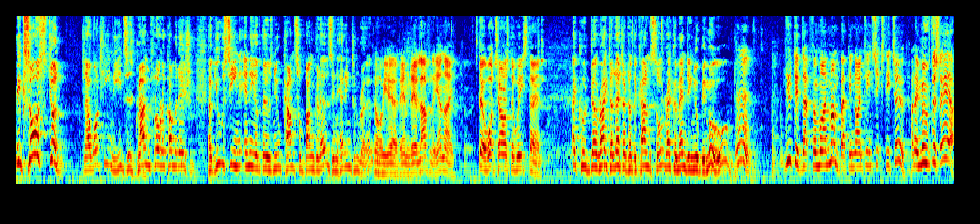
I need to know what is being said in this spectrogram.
Exhaustion! Now, what he needs is ground floor accommodation. Have you seen any of those new council bungalows in Harrington Road? Oh, yeah, them. They're lovely, aren't they? Still, what chance do we stand? I could uh, write a letter to the council recommending you be moved. Hmm. You did that for my mum back in 1962, and they moved us here.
